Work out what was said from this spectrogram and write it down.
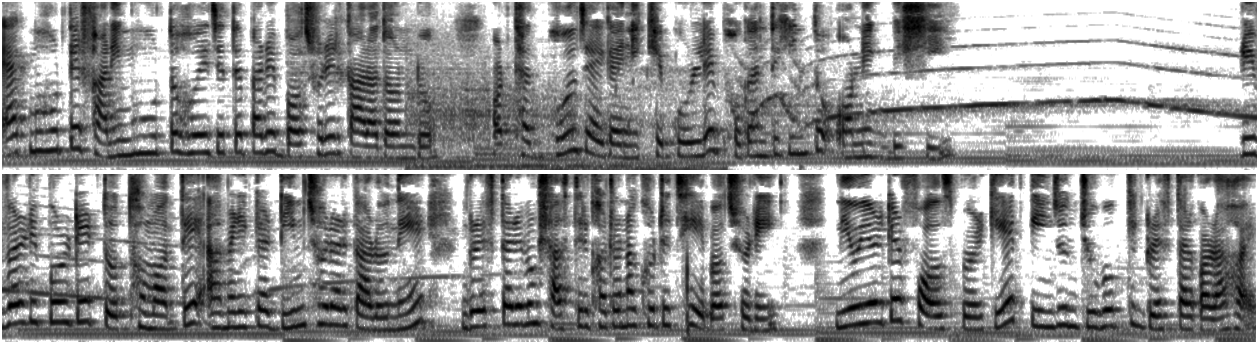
এক মুহূর্তের ফানি মুহূর্ত হয়ে যেতে পারে বছরের কারাদণ্ড। অর্থাৎ ভুল জায়গায় নিক্ষেপ করলে ভোগান্তি কিন্তু অনেক বেশি। রিভার রিপোর্টের তথ্য মতে, আমেরিকার ডিম ছোড়ার কারণে গ্রেফতার এবং শাস্তির ঘটনা ঘটেছে এবছরেই। নিউ ইয়র্কের ফলসবার্গে তিনজন যুবককে গ্রেফতার করা হয়।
